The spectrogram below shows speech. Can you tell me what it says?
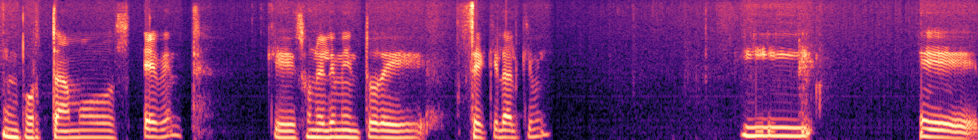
importamos Event, que es un elemento de el Alchemy. Y eh,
